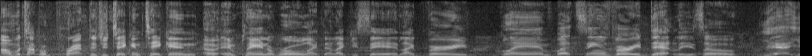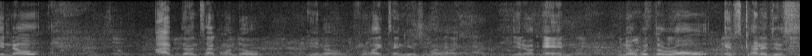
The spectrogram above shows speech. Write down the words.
Uh, what type of prep did you take in taking uh, in playing a role like that? Like you said, like very bland, but seems very deadly. So yeah, you know, I've done taekwondo, you know, for like 10 years of my life, you know, and you know, with the role, it's kind of just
